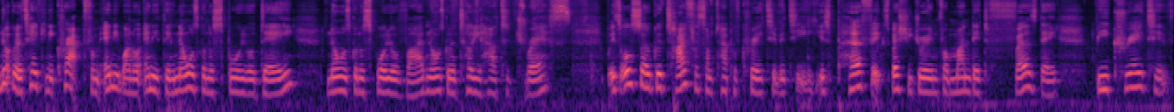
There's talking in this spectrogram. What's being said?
you're not going to take any crap from anyone or anything. No one's going to spoil your day. No one's going to spoil your vibe. No one's going to tell you how to dress. But it's also a good time for some type of creativity. It's perfect, especially during from Monday to Thursday. Be creative.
